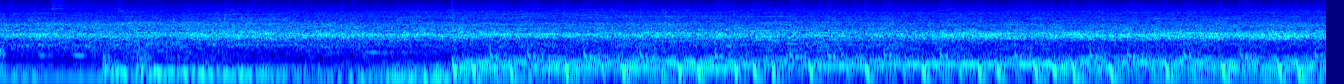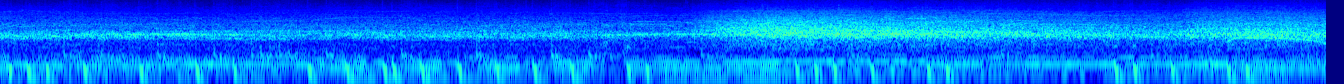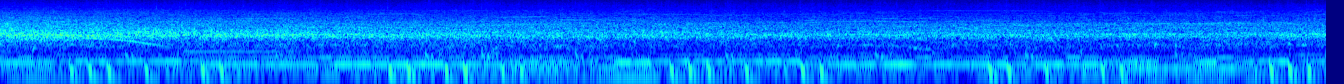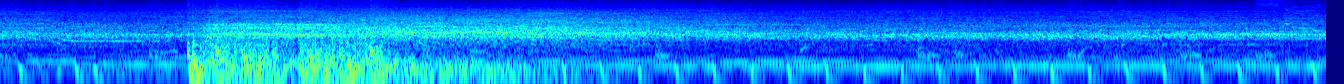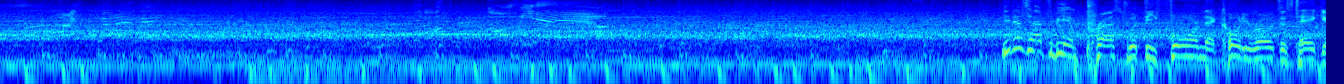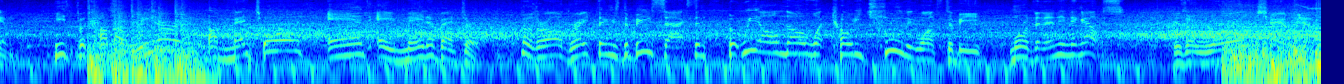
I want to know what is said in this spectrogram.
You just have to be impressed with the form that Cody Rhodes has taken. He's become a leader, a mentor, and a main eventer. Those are all great things to be, Saxton, but we all know what Cody truly wants to be more than anything else is a world champion.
